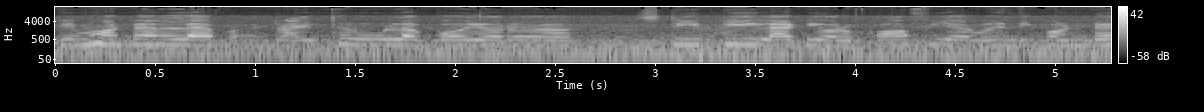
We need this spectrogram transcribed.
டிம் ஹோட்டலில் டிரைவ் த்ரூவில் போய் ஒரு ஸ்டீவ் டீ இல்லாட்டி ஒரு காஃபியை வேண்டி கொண்டு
